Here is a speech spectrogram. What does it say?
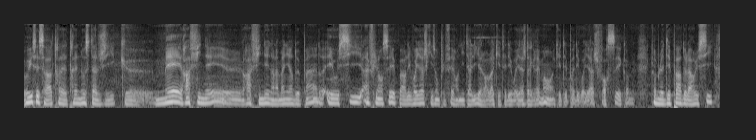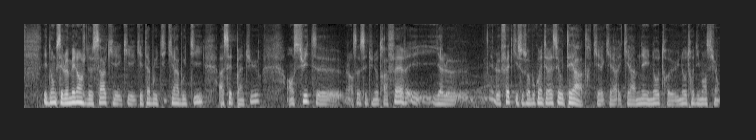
oui, c'est ça, très, nostalgique, euh, mais raffiné, euh, raffiné dans la manière de peindre et aussi influencé par les voyages qu'ils ont pu faire en Italie, alors là qui étaient des voyages d'agrément, hein, qui n'étaient pas des voyages forcés comme, le départ de la Russie. Et donc c'est le mélange de ça qui, a abouti à cette peinture. Ensuite, alors ça c'est une autre affaire, il y a le, fait qu'il se soit beaucoup intéressé au théâtre qui a, amené une autre dimension.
